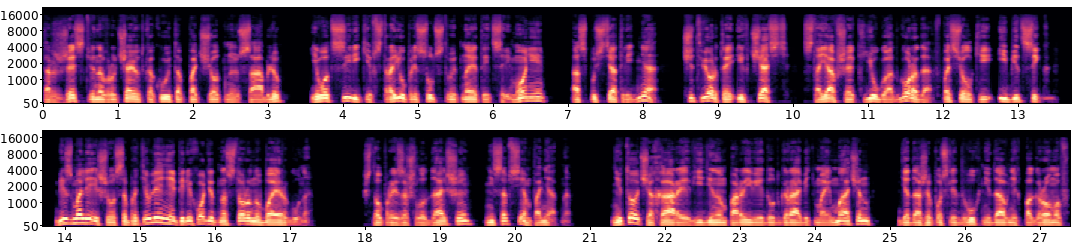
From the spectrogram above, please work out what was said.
торжественно вручают какую-то почетную саблю, его цирики в строю присутствуют на этой церемонии, а спустя три дня четвертая их часть, стоявшая к югу от города, в поселке Ибицик, без малейшего сопротивления переходит на сторону Байергуна. Что произошло дальше, не совсем понятно. Не то чахары в едином порыве идут грабить Маймачен, где даже после двух недавних погромов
